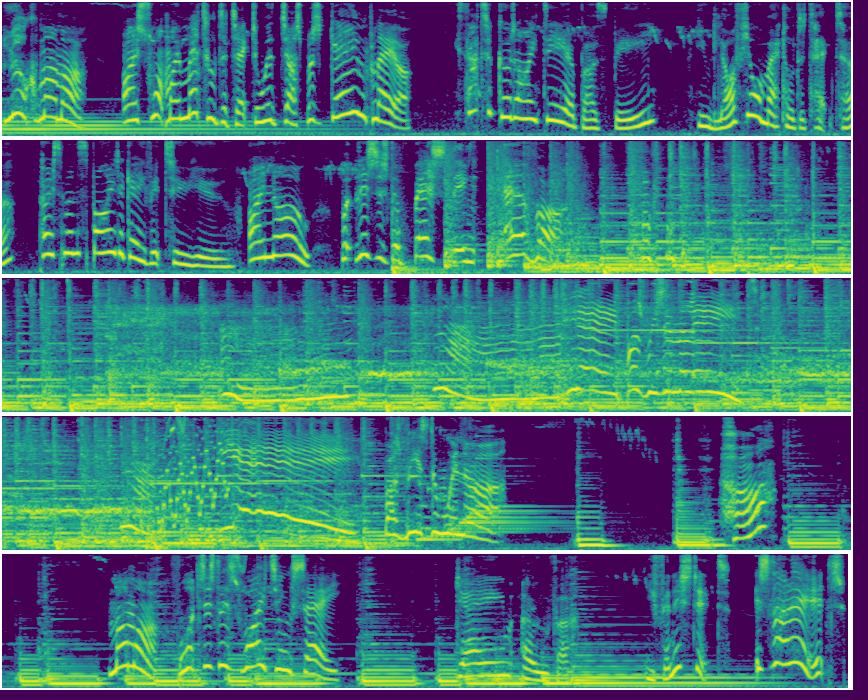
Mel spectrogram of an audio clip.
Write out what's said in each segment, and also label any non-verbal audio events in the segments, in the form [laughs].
Look, Mama. I swapped my metal detector with Jasper's game player. Is that a good idea, Buzzbee? You love your metal detector. Postman Spider gave it to you. I know, but this is the best thing ever. Buzzbee is the winner. Huh? Mama, what does this writing say? Game over. You finished it. Is that it?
